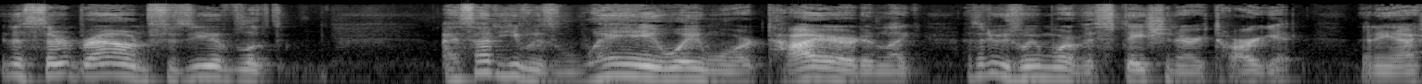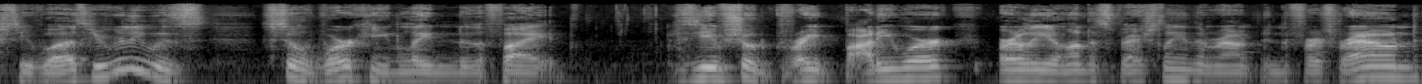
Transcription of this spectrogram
in the third round, Fiziev looked. I thought he was way, way more tired, and like I thought he was way more of a stationary target than he actually was. He really was still working late into the fight. Fiziev showed great body work early on, especially in the round in the first round.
